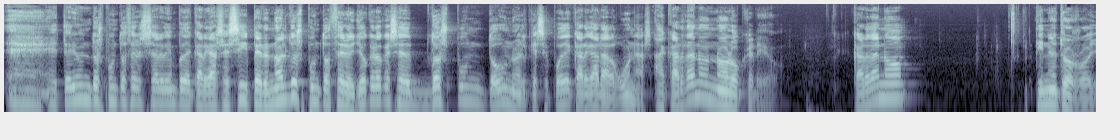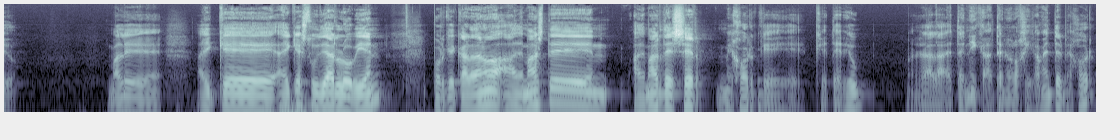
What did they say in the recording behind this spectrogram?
eh, Ethereum 2.0 si sale bien puede cargarse, sí, pero no el 2.0. Yo creo que es el 2.1 el que se puede cargar algunas. A Cardano no lo creo. Cardano tiene otro rollo, ¿vale? Hay que, hay que estudiarlo bien, porque Cardano, además de, además de ser mejor que, que Ethereum, o sea, la técnica, tecnológicamente es mejor,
